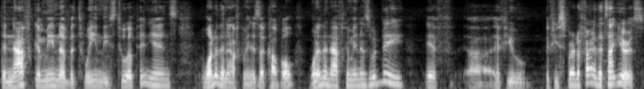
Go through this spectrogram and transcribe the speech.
the nafkamina between these two opinions. One of the nafkaminas, a couple. One of the nafkaminas would be if uh, if you if you spread a fire that's not yours.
